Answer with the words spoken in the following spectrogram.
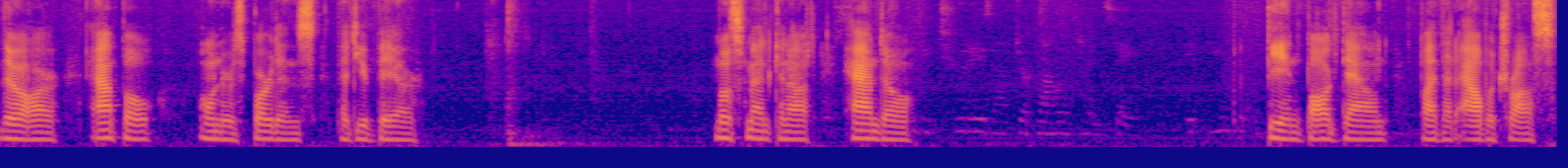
There are ample owner's burdens that you bear. Most men cannot handle being bogged down by that albatross.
